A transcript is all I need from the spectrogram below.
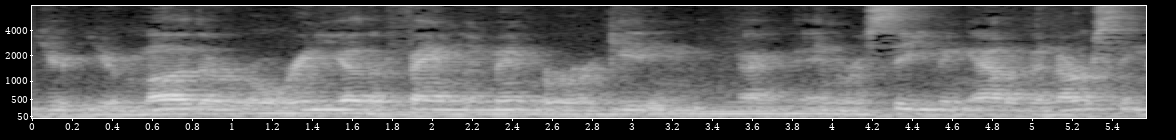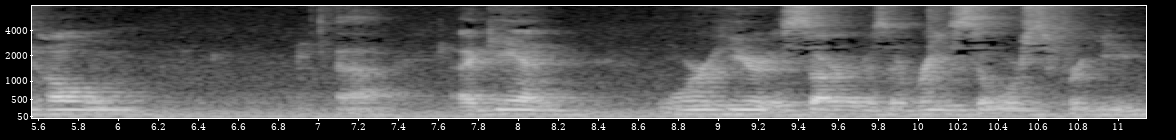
your, your mother or any other family member are getting uh, and receiving out of a nursing home. Uh, again, we're here to serve as a resource for you.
